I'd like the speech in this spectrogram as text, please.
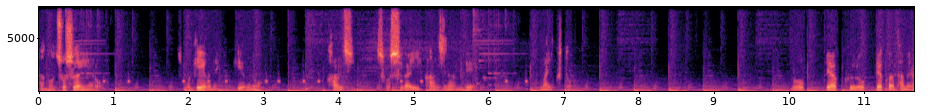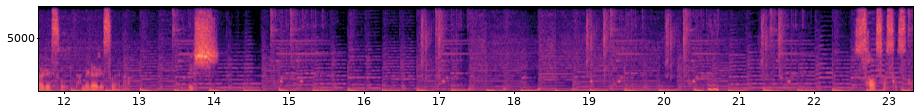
あの、調子がいいんやろ。ゲームね、ゲームの感じ、調子がいい感じなんで、まあ、行くと。600、600は貯められそう。貯められそうやな。よし。さあさあさあさあ。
